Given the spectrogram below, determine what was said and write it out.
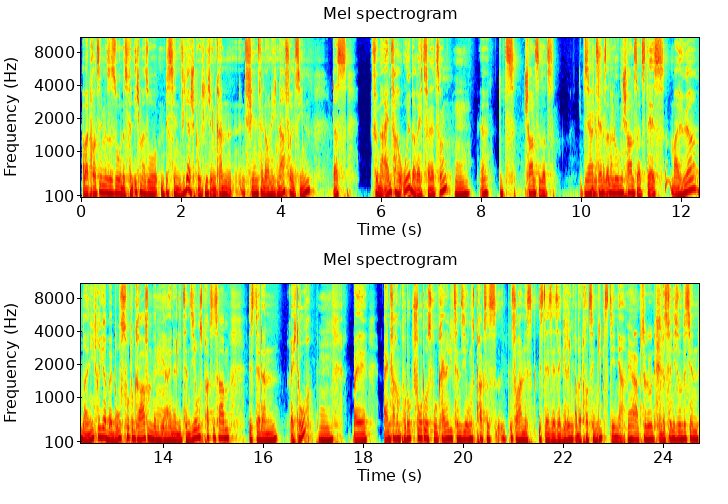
Aber trotzdem ist es so, und das finde ich mal so ein bisschen widersprüchlich und kann in vielen Fällen auch nicht nachvollziehen, dass für eine einfache Urheberrechtsverletzung mhm. ja, gibt es Schadensersatz. Gibt es ja, lizenzanalogen Schadensersatz. Der ist mal höher, mal niedriger. Bei Berufsfotografen, wenn mhm. die eine Lizenzierungspraxis haben, ist der dann recht hoch. Mhm. Bei einfachen Produktfotos, wo keine Lizenzierungspraxis vorhanden ist, ist der sehr, sehr gering, aber trotzdem gibt es den ja. Ja, absolut. Und das finde ich so ein bisschen,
